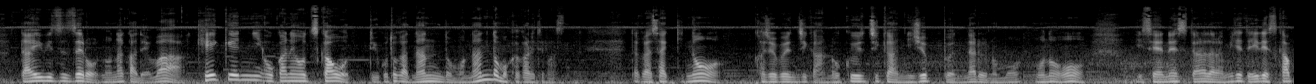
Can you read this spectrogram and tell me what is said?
「ダイウィズゼロの中では経験にお金を使おうっていうことが何度も何度も書かれてます。だからさっきの可処分時間6時間20分になるのもものを SNS だらだら見てていいですか？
